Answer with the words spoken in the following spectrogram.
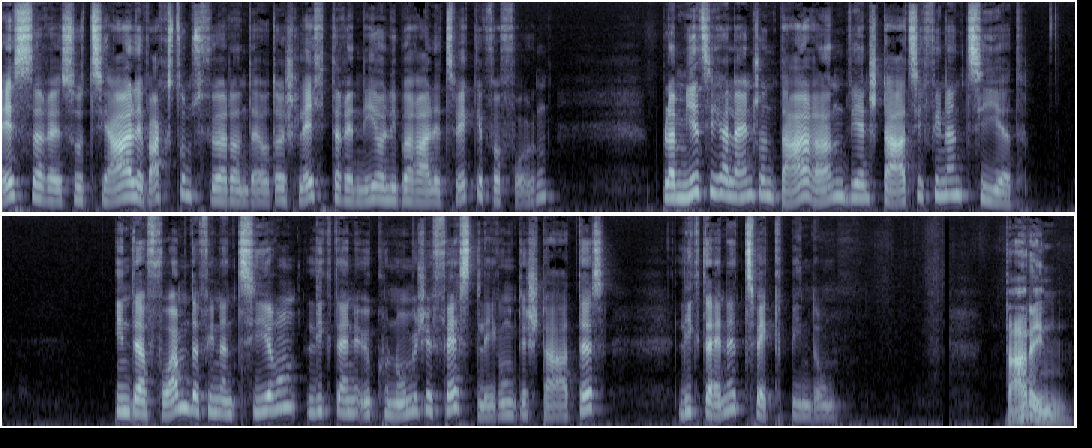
bessere, soziale, wachstumsfördernde oder schlechtere neoliberale Zwecke verfolgen, blamiert sich allein schon daran, wie ein Staat sich finanziert. In der Form der Finanzierung liegt eine ökonomische Festlegung des Staates, liegt eine Zweckbindung. Darin,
